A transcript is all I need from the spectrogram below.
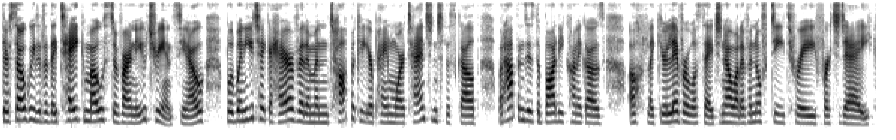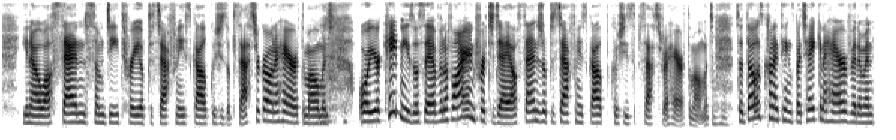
they're so greedy that they take most of our nutrients. You know, but when you take a hair vitamin topically, you're paying more attention to the scalp. What happens is the body kind of goes, oh, like your liver will say, do you know what? I've enough D3 for today. You know, I'll send some D3 up to Stephanie's scalp because she's obsessed with growing her hair at the moment. or your kidneys will say, I've enough iron for today. I'll send it up to Stephanie's scalp because she's obsessed with her hair at the moment. Mm-hmm. So those kind of things, by taking a hair vitamin,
